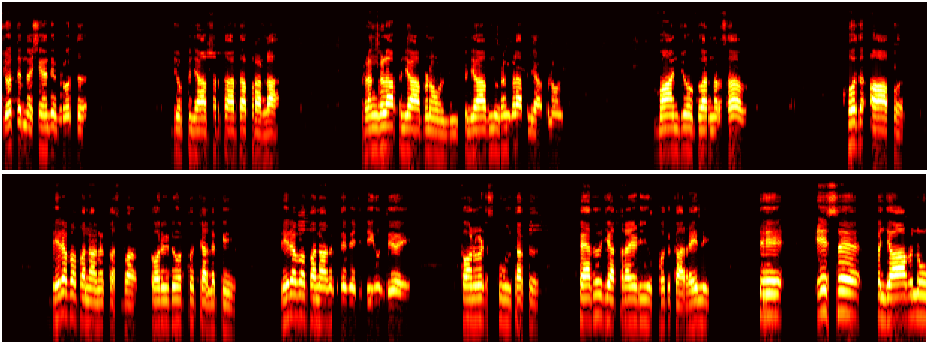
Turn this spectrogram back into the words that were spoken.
ਯੁੱਧ ਨਸ਼ਿਆਂ ਦੇ ਵਿਰੁੱਧ ਜੋ ਪੰਜਾਬ ਸਰਕਾਰ ਦਾ ਉਪਰਾਲਾ, ਰੰਗਲਾ ਪੰਜਾਬ ਬਣਾਉਣ ਲਈ, ਪੰਜਾਬ ਨੂੰ ਰੰਗਲਾ ਪੰਜਾਬ ਬਣਾਉਣ ਲਈ, ਮਾਨਯੋਗ ਗਵਰਨਰ ਸਾਹਿਬ ਖੁਦ ਆਪ ਡੇਰਾ ਬਾਬਾ ਨਾਨਕ ਕਸਬਾ ਕੋਰੀਡੋਰ ਤੋਂ ਚੱਲ ਕੇ ਡੇਰਾ ਬਾਬਾ ਨਾਨਕ ਦੇ ਵਿੱਚ ਦੀ ਹੁੰਦੇ ਹੋਏ ਕਨਵੈਂਟ ਸਕੂਲ ਤੱਕ ਪੈਦਲ ਯਾਤਰਾ ਜਿਹੜੀ ਉਹ ਖੁਦ ਕਰ ਰਹੇ ਨੇ ਤੇ ਇਸ ਪੰਜਾਬ ਨੂੰ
